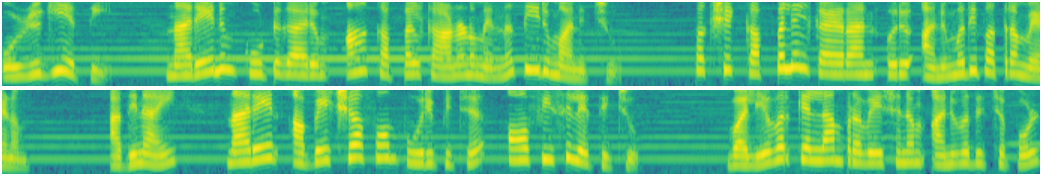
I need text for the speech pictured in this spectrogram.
ഒഴുകിയെത്തി. നരേനും കൂട്ടുകാരും ആ കപ്പൽ കാണണമെന്ന് തീരുമാനിച്ചു. പക്ഷെ കപ്പലിൽ കയറാൻ ഒരു അനുമതി പത്രം വേണം. അതിനായി നരേൻ അപേക്ഷാ ഫോം പൂരിപ്പിച്ച് ഓഫീസിലെത്തിച്ചു. വലിയവർക്കെല്ലാം പ്രവേശനം അനുവദിച്ചപ്പോൾ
